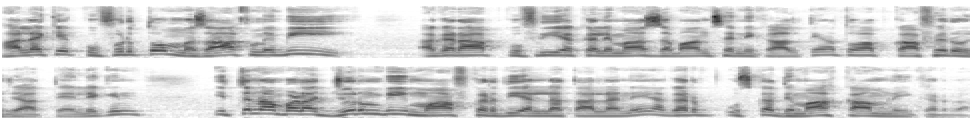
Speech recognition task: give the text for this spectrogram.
حالانکہ کفر تو مذاق میں بھی اگر آپ کفری یا کلمات زبان سے نکالتے ہیں تو آپ کافر ہو جاتے ہیں، لیکن اتنا بڑا جرم بھی معاف کر دیا اللہ تعالیٰ نے اگر اس کا دماغ کام نہیں کر رہا۔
